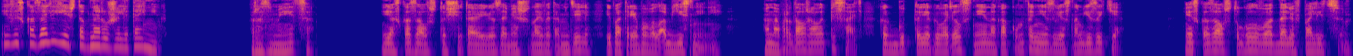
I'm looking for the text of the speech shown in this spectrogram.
«И вы сказали ей, что обнаружили тайник?» «Разумеется. Я сказал, что считаю ее замешанной в этом деле и потребовал объяснений. Она продолжала писать, как будто я говорил с ней на каком-то неизвестном языке. Я сказал, что голову отдали в полицию,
